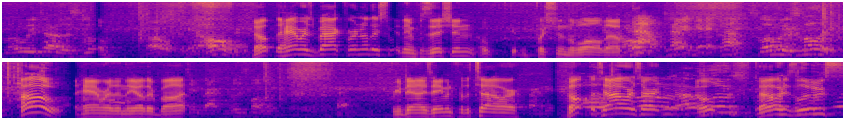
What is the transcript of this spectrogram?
Slowly, Tyler, slowly. Oh. Oh, oh. Nope, the hammer's back for another swing. In position. Oh, getting pushed into the wall though. Now, now, get it, now. Slowly, slowly. Oh! The hammer than the other bot. Take it back really slowly. Okay. Bring it down, he's aiming for the tower. Try and get Oh, the tower's hurting. Oh, tower's Oh, loose. tower's loose.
